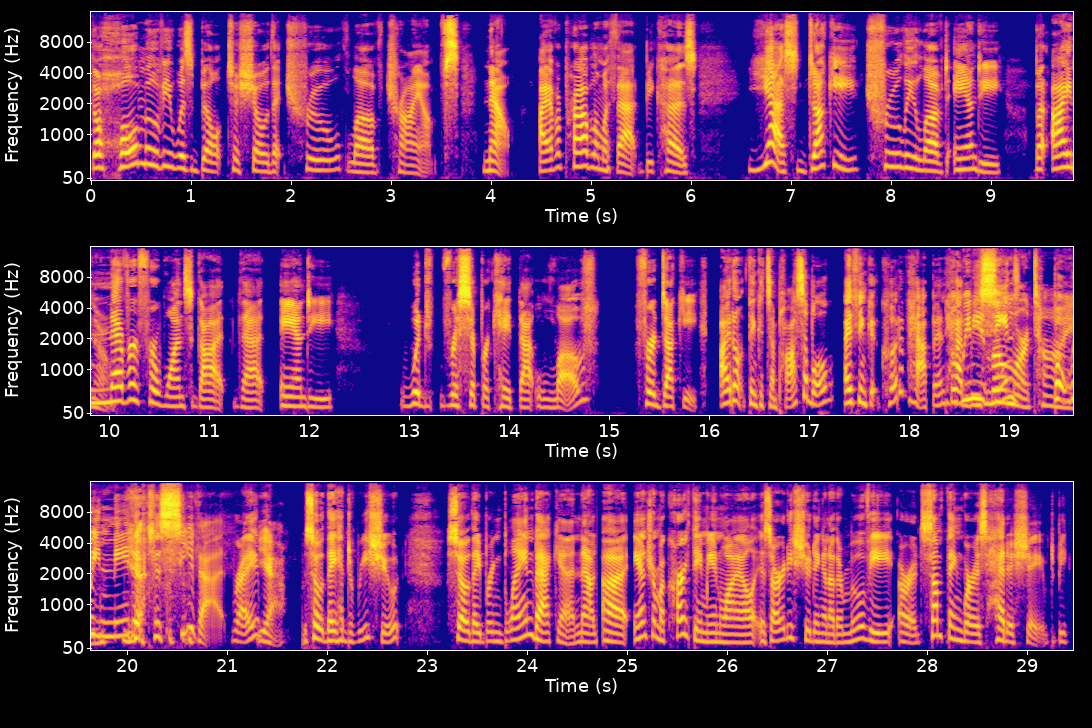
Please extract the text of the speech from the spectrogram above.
The whole movie was built to show that true love triumphs. Now, I have a problem with that because, yes, Duckie truly loved Andie, but I never for once got that Andie would reciprocate that love for Duckie. I don't think it's impossible. I think it could have happened. But had we need seen- more time. But we needed Yeah. to see that, right? Yeah. So they had to reshoot. So they bring Blane back in. Now, uh, Andrew McCarthy, meanwhile, is already shooting another movie or it's something where his head is shaved. Be-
